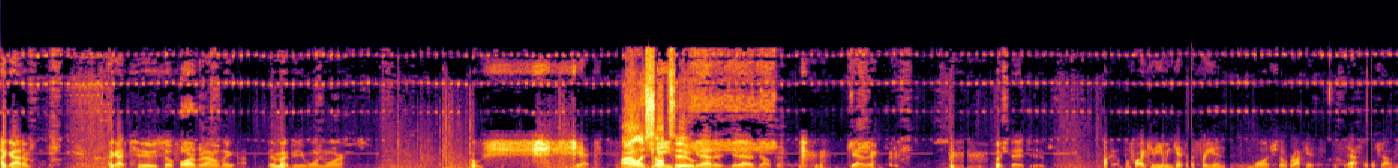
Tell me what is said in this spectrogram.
I got him. I got two so far, but I don't think uh, there might be one more. Oh shit! I only saw Jesus, two. Get out of get out of Delta. get out of there. Fuck that shit. Fuck, before I could even get the friggin' launch the rocket, this asshole shot me.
